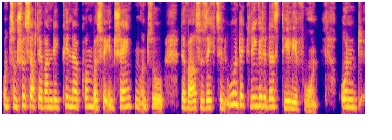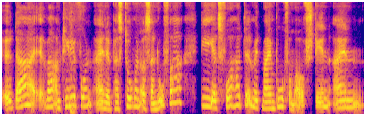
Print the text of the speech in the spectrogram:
Und zum Schluss sagt er, wann die Kinder kommen, was wir ihnen schenken und so. Da war es so 16 Uhr und da klingelte das Telefon. Und äh, da war am Telefon eine Pastorin aus Hannover, die jetzt vorhatte, mit meinem Buch vom Aufstehen ein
